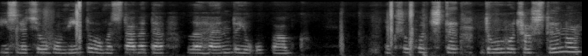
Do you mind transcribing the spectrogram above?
після цього відео ви станете легендою у PUBG. Якщо хочете другу частину,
